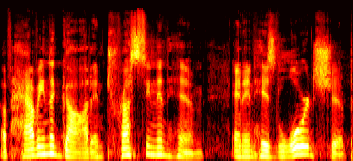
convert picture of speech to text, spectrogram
of having a God and trusting in Him and in His Lordship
